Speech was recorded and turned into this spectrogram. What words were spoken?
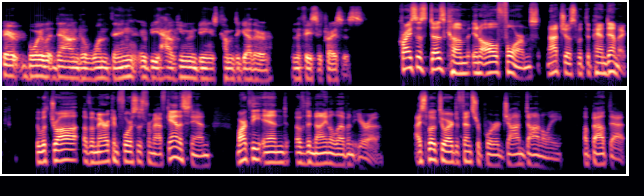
bear, boil it down to one thing it would be how human beings come together in the face of crisis. Crisis does come in all forms, not just with the pandemic. The withdrawal of American forces from Afghanistan marked the end of the 9 11 era. I spoke to our defense reporter, John Donnelly, about that.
